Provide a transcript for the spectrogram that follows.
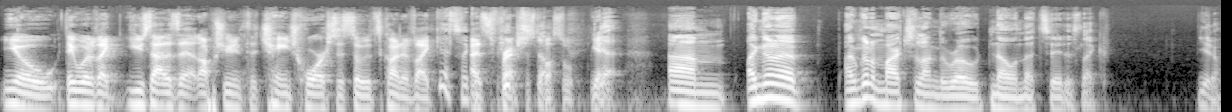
you know, they would have like used that as an opportunity to change horses, so it's kind of like, Yeah, it's like a as fresh pit as stop. possible. Yeah. Um, I'm gonna I'm gonna march along the road knowing that's it. It's like, you know,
